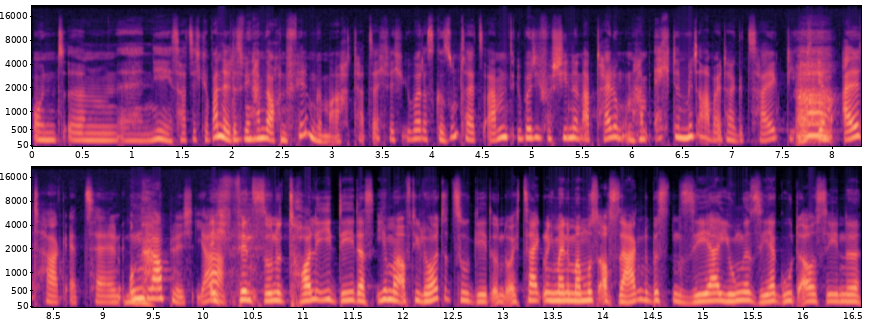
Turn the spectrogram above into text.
Und ähm, äh, nee, es hat sich gewandelt. Deswegen haben wir auch einen Film gemacht, tatsächlich über das Gesundheitsamt, über die verschiedenen Abteilungen und haben echte Mitarbeiter gezeigt, die aus ah. ihrem Alltag erzählen. Unglaublich, ja. Ich finde es so eine tolle Idee, dass ihr mal auf die Leute zugeht und euch zeigt. Und ich meine, man muss auch sagen, du bist eine sehr junge, sehr gut aussehende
